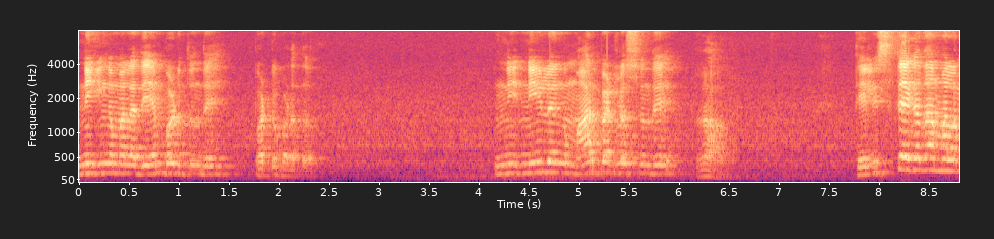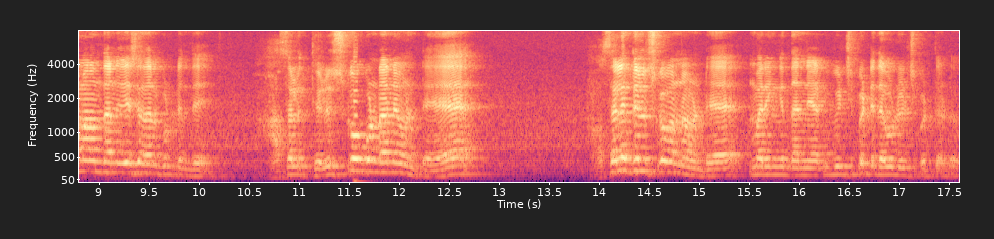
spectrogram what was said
నీకు ఇంక మళ్ళీ అది ఏం పడుతుంది? పట్టుపడదు నీ నీలో ఇంక మార్పు ఎట్లా వస్తుంది? రాదు. తెలిస్తే కదా మళ్ళీ మనం దాన్ని చేసేదనుకుంటుంది. అసలు తెలుసుకోకుండానే ఉంటే అసలే తెలుసుకోకుండా ఉంటే మరి ఇంక దాన్ని విడిచిపెట్టి దేవుడు విడిచిపెడతాడు.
